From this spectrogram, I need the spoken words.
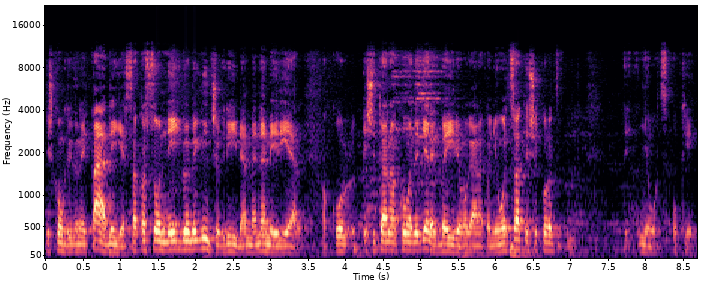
és konkrétan egy pár négyes szakaszon, négyből még nincs a greenen, mert nem éri el. Akkor, és utána akkor majd a gyerek beírja magának a nyolcat, és akkor ott 8, oké. Okay.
